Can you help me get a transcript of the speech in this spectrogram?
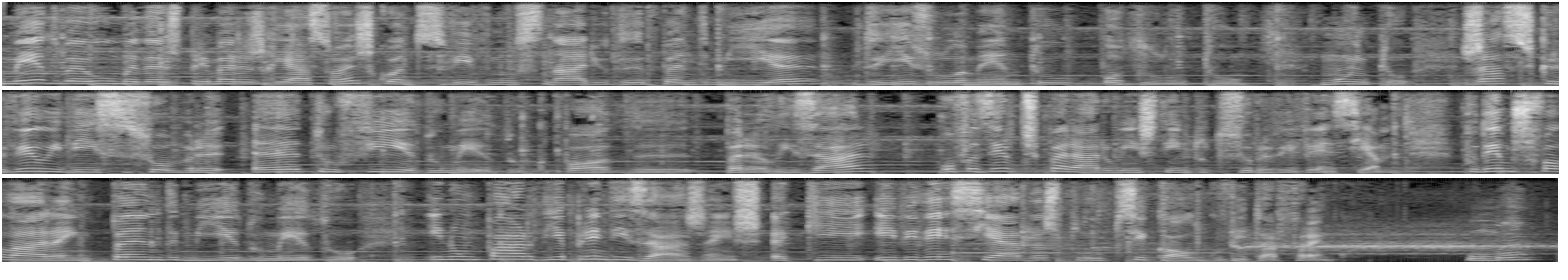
medo é uma das primeiras reações quando se vive num cenário de pandemia, de isolamento ou de luto. Muito já se escreveu e disse sobre a atrofia do medo, que pode paralisar ou fazer disparar o instinto de sobrevivência. Podemos falar em pandemia do medo e num par de aprendizagens aqui evidenciadas pelo psicólogo Vítor Franco. Uma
